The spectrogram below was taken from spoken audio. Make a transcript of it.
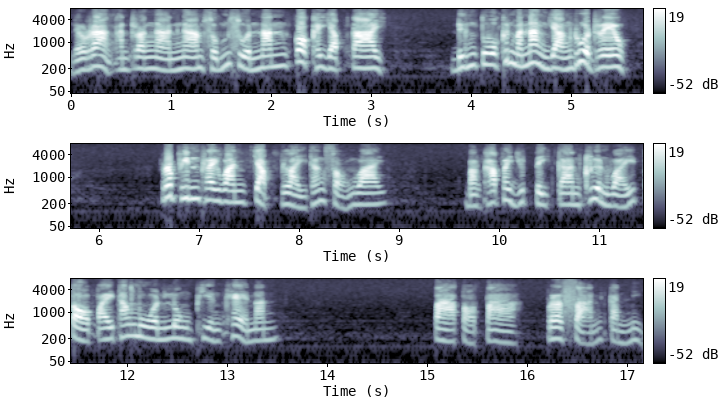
แล้วร่างอันตรงานงามสมส่วนนั้นก็ขยับกาย ดึงตัวขึ้นมานั่งอย่างรวดเร็วระพินไพรวันจับไหล่ทั้งสองไว้ บังคับให้ยุติการเคลื่อนไหวต่อไปทั้งมวลลงเพียงแค่นั้น ตาต่อตาประสานกันนี่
